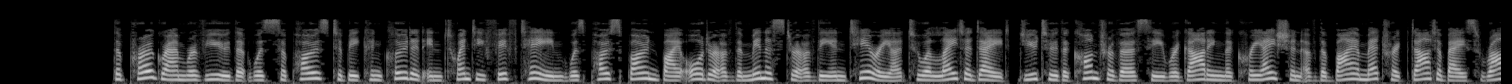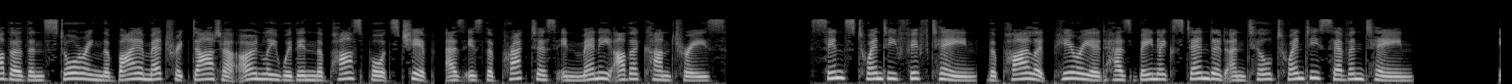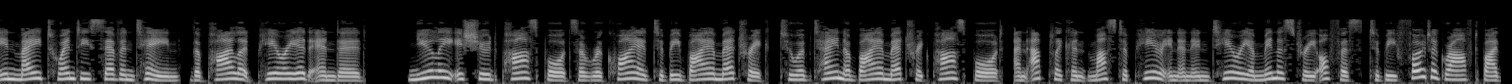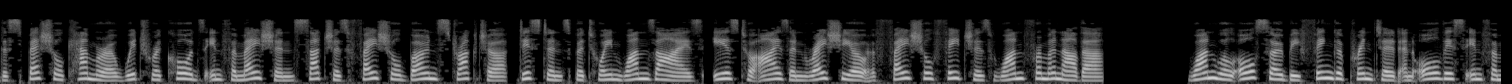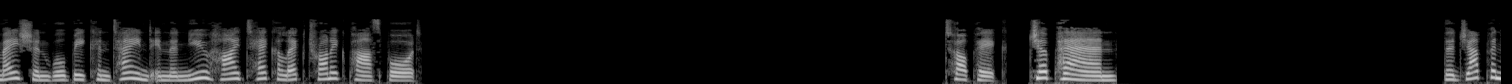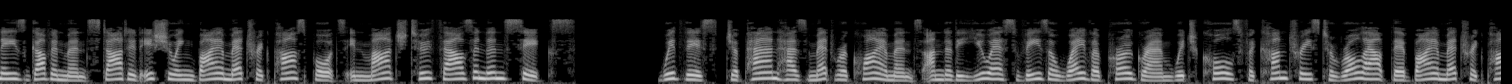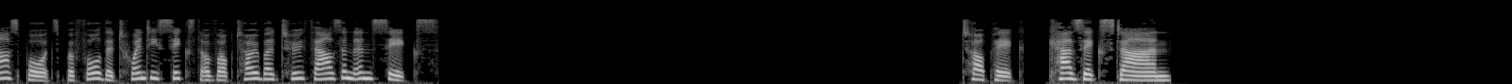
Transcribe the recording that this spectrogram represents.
The program review that was supposed to be concluded in 2015 was postponed by order of the Minister of the Interior to a later date, due to the controversy regarding the creation of the biometric database rather than storing the biometric data only within the passport's chip, as is the practice in many other countries. Since 2015, the pilot period has been extended until 2017. In May 2017, the pilot period ended. Newly issued passports are required to be biometric. To obtain a biometric passport, an applicant must appear in an Interior Ministry office to be photographed by the special camera which records information such as facial bone structure, distance between one's eyes, ears to eyes and ratio of facial features one from another. One will also be fingerprinted and all this information will be contained in the new high-tech electronic passport. Japan The Japanese government started issuing biometric passports in March 2006. With this, Japan has met requirements under the U.S. Visa Waiver Program which calls for countries to roll out their biometric passports before 26 October 2006. Kazakhstan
